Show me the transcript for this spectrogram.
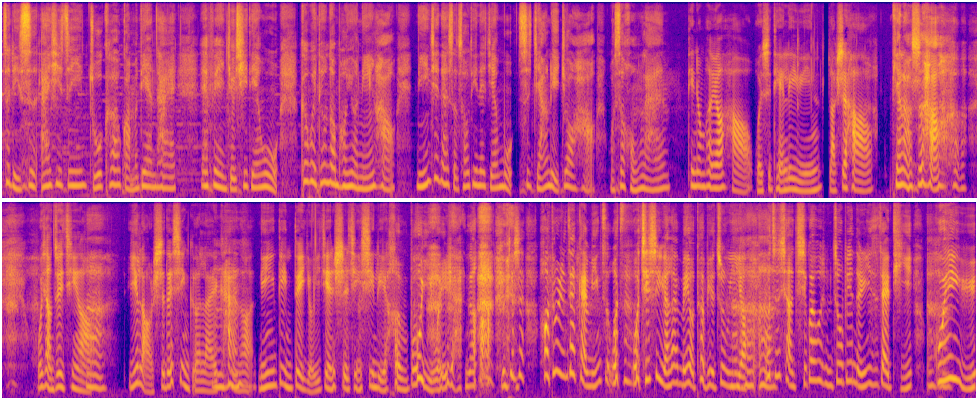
这里是 IC 之音竹科广播电台 FM 九七点五，各位听众朋友您好，您现在所收听的节目是《讲理就好》，我是红兰。听众朋友好，我是田丽云老师好，田老师好。我想最近啊。嗯以老师的性格来看啊，嗯、您一定对有一件事情心里很不以为然啊，就是好多人在改名字。我我其实原来没有特别注意啊，我只想奇怪为什么周边的人一直在提鲑鱼，嗯、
